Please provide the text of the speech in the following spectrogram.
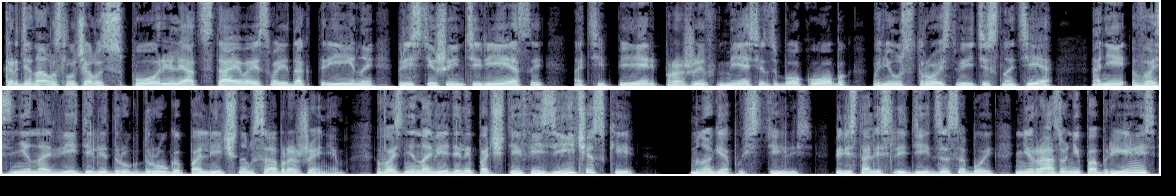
кардиналы случалось спорили, отстаивая свои доктрины, престиж и интересы, а теперь, прожив месяц бок о бок в неустройстве и тесноте, они возненавидели друг друга по личным соображениям, возненавидели почти физически. Многие опустились, перестали следить за собой, ни разу не побрились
